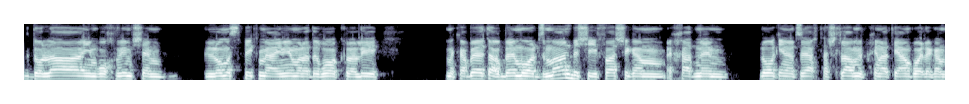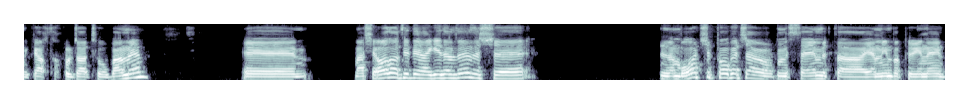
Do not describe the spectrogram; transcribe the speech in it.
גדולה עם רוכבים שהם לא מספיק מאיימים על הדירוג הכללי מקבלת הרבה מאוד זמן בשאיפה שגם אחד מהם לא רק ינצח את השלב מבחינת ימבו אלא גם ייקח את החולצה הצהובה מהם. אה, מה שעוד רציתי להגיד על זה זה שלמרות שפוגצ'ר מסיים את הימים בפירינאים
